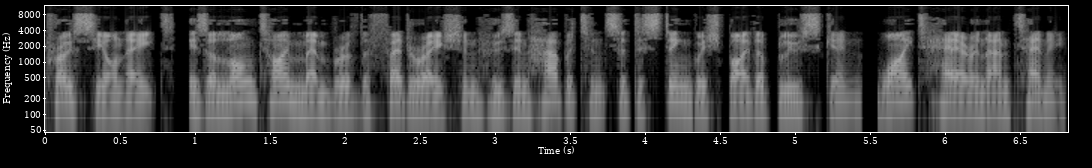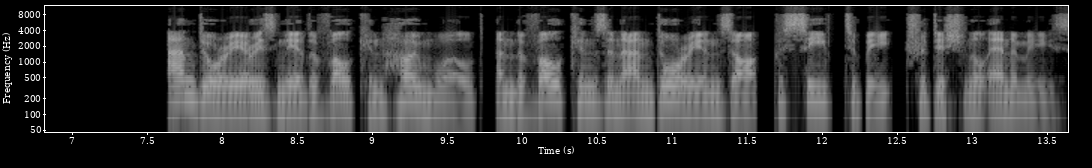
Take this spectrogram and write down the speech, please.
Procyon 8, is a longtime member of the Federation whose inhabitants are distinguished by their blue skin, white hair and antennae. Andoria is near the Vulcan homeworld, and the Vulcans and Andorians are, perceived to be, traditional enemies.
